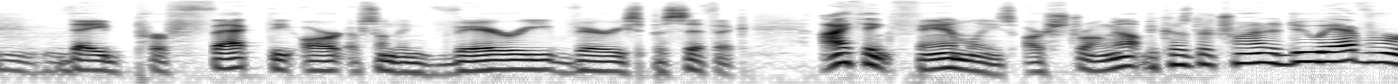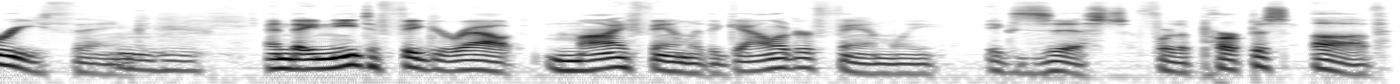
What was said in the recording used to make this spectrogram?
Mm-hmm. They perfect the art of something very, very specific. I think families are strung out because they're trying to do everything. Mm-hmm. And they need to figure out my family, the Gallagher family, exists for the purpose of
